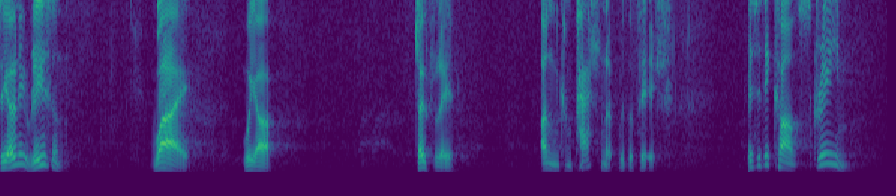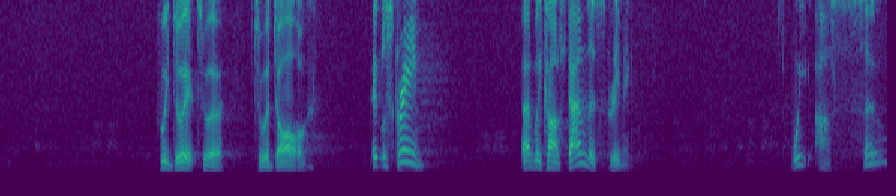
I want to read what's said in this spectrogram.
the only reason why we are totally uncompassionate with the fish is that it can't scream. If we do it to a, to a dog, it will scream. And we can't stand this screaming. We are so.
